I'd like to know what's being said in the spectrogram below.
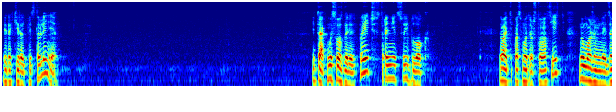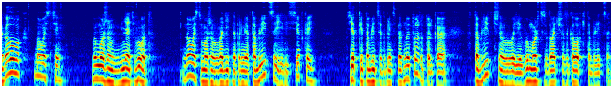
«Редактировать представление». Итак, мы создали page, страницу и блок. Давайте посмотрим, что у нас есть. Мы можем менять заголовок новости. Мы можем менять вывод Новости можем выводить, например, таблицей или сеткой. Сетка и таблица это, в принципе, одно и то же, только в табличном выводе вы можете задавать еще заголовки таблицы.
